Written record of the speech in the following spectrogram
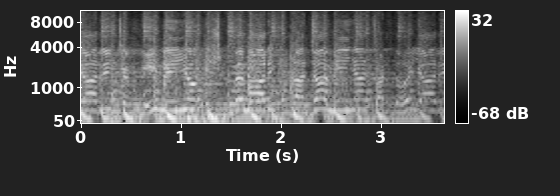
યારી, ચંગી નહીં ઈશ્ક મારી. રાજા મિયા છડ દો યારી.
